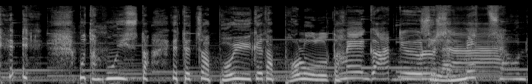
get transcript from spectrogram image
Mutta muista, että et saa poiketa polulta, Mega tylsää. sillä metsä on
